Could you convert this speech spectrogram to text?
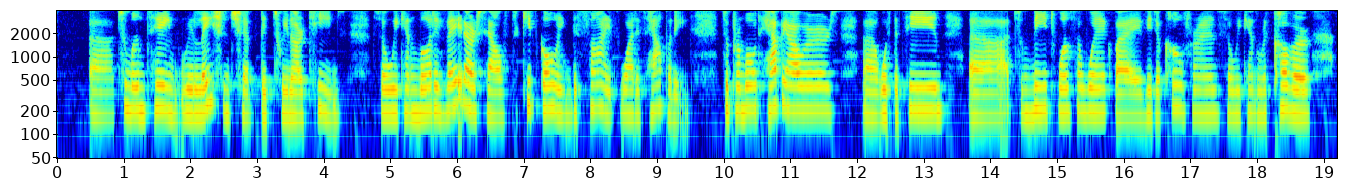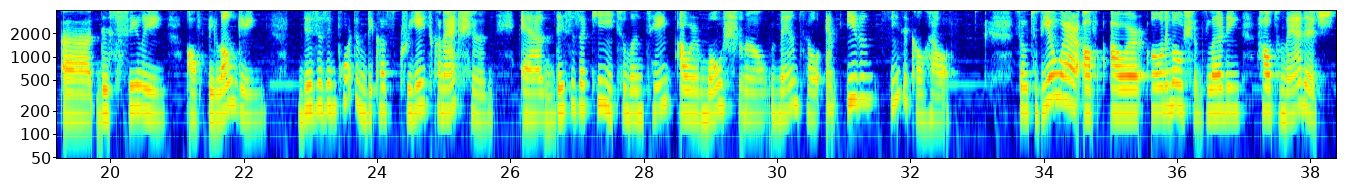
uh, to maintain relationship between our teams so we can motivate ourselves to keep going besides what is happening to promote happy hours uh, with the team uh, to meet once a week by video conference so we can recover uh, this feeling of belonging. This is important because creates connection and this is a key to maintain our emotional mental and even physical health so, to be aware of our own emotions, learning how to manage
